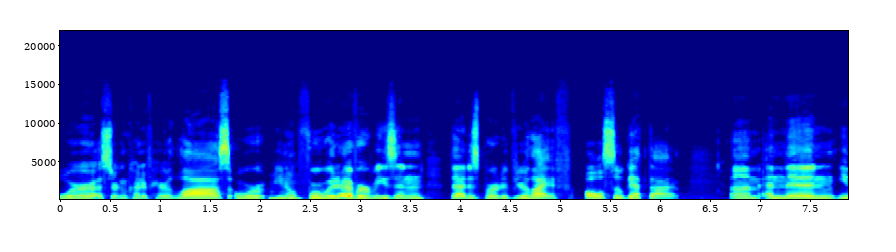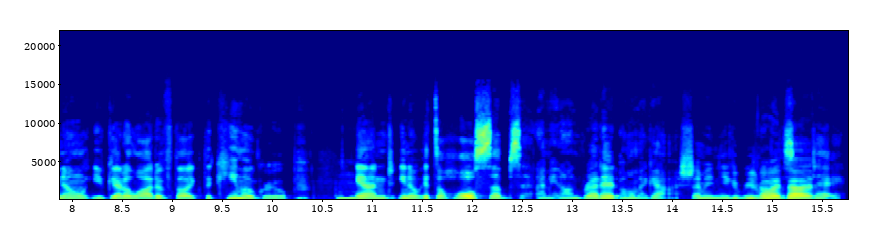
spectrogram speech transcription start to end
or a certain kind of hair loss or you Mm-hmm. know for whatever reason that is part of your life also get that um, and then you know you get a lot of the, like the chemo group. Mm-hmm. and you know it's a whole subset. I mean on reddit oh my gosh. I mean you could read about Oh, this all day.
